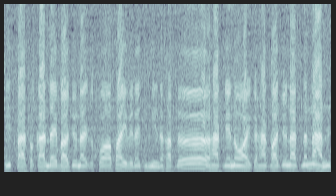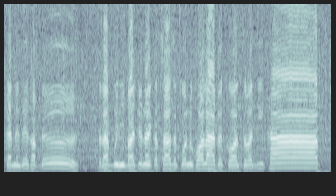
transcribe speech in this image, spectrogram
ติดปาดประการได้บ่าวโจนัดก็ขออภัยไว้ในที่นี้นะครับเด้อหักน้อยๆก็หักบ่าวโจนัดนานๆเหมือนกันเด้อครับเด้อสำหรับมื้อนี้บ่าวโจนัดกับสาวสกลขอลาไปก่อนสวัสดีครับ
